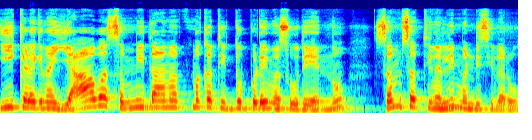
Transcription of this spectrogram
ಈ ಕೆಳಗಿನ ಯಾವ ಸಂವಿಧಾನಾತ್ಮಕ ತಿದ್ದುಪಡಿ ಮಸೂದೆಯನ್ನು ಸಂಸತ್ತಿನಲ್ಲಿ ಮಂಡಿಸಿದರು?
